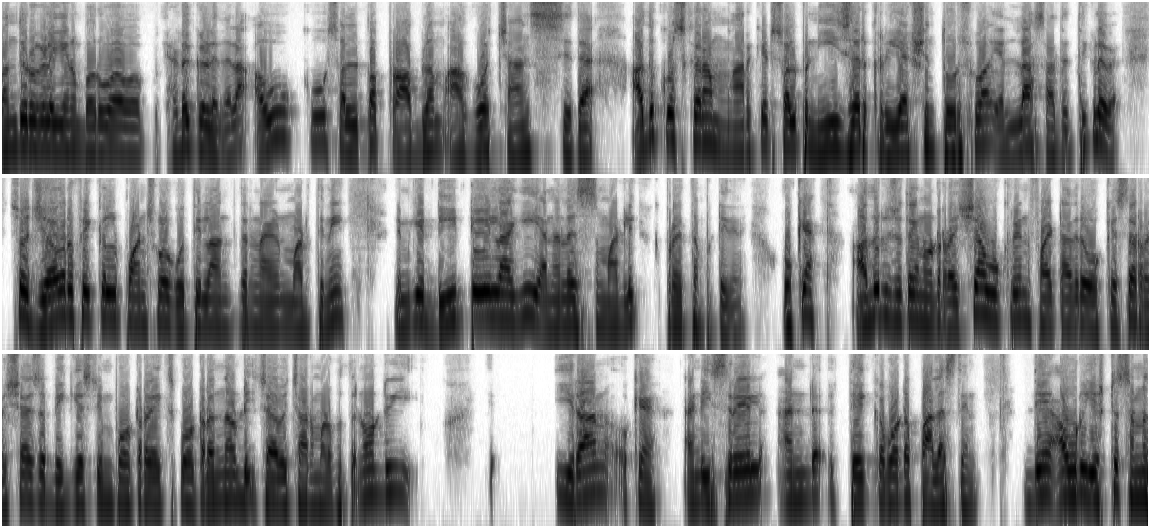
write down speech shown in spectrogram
ಬಂದರುಗಳಿಗೇನು ಬರುವ ಹೆಡಗಳಿದೆಲ್ಲ ಅವಕ್ಕೂ ಸ್ವಲ್ಪ ಪ್ರಾಬ್ಲಮ್ ಆಗುವ ಚಾನ್ಸಸ್ ಇದೆ. ಅದಕ್ಕೋಸ್ಕರ ಮಾರ್ಕೆಟ್ ಸ್ವಲ್ಪ ನೀಜರ್ಕ್ ರಿಯಾಕ್ಷನ್ ತೋರಿಸುವ ಎಲ್ಲಾ ಸಾಧ್ಯತೆಗಳಿವೆ. ಸೊ ಜಿಯೋಗ್ರಫಿಕಲ್ ಪಾಯಿಂಟ್ಸ್ಗಳು ಗೊತ್ತಿಲ್ಲ ಅಂತಂದ್ರೆ ನಾನು ಏನ್ ಮಾಡ್ತೀನಿ, ನಿಮಗೆ ಡೀಟೇಲ್ ಆಗಿ ಅನಾಲಿಸಿಸ್ ಮಾಡ್ಲಿಕ್ಕೆ ಪ್ರಯತ್ನ ಪಟ್ಟಿದ್ದೀನಿ ಓಕೆ ಅದ್ರ ಜೊತೆಗೆ ನೋಡ್ರಿ ರಷ್ಯಾ ಉಕ್ರೇನ್ ಫೈಟ್ ಆದ್ರೆ okay sir Russia is biggest importer exporter ಅಂತ ನಾವು ವಿಚಾರ ಮಾಡ್ಬೋದು. ನೋಡ್ರಿ Iran okay and Israel and take about Palestine they ಅವರು ಎಷ್ಟು ಸಣ್ಣ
